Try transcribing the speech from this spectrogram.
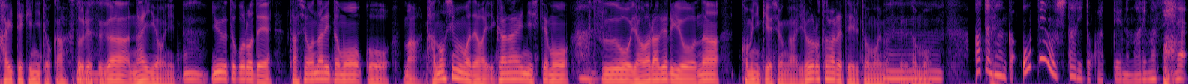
快適にとかストレスがないようにうんいうところで多少なりともこうまあ楽しむまではいかないにしてもはい。苦痛を和らげるようなコミュニケーションがいろいろ取られていると思いますけれども。うんあとなんかオペをしたりとかっていうのもありますよね。ね。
